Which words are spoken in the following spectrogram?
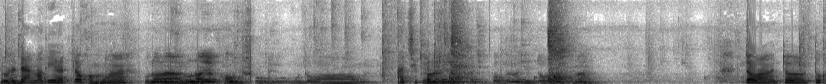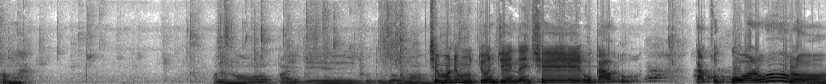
lúc đó đan nó thì cho không mua hả? Lúc đó là lúc đó là không chủ một cho à này à chỉ có cái này gì cho mà cho cho tôi không mua. Anh nó bài gì chỗ tụi dâu nó chứ mà nếu một chút chuyện đến chơi u cá cá chú cua đó rồi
